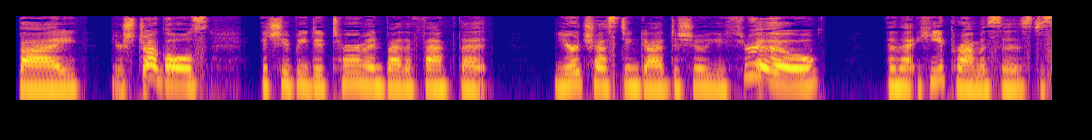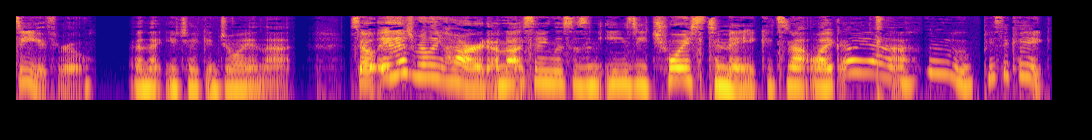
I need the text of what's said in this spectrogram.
by your struggles. It should be determined by the fact that you're trusting God to show you through and that He promises to see you through and that you take joy in that. So it is really hard. I'm not saying this is an easy choice to make. It's not like, oh yeah, ooh, piece of cake.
